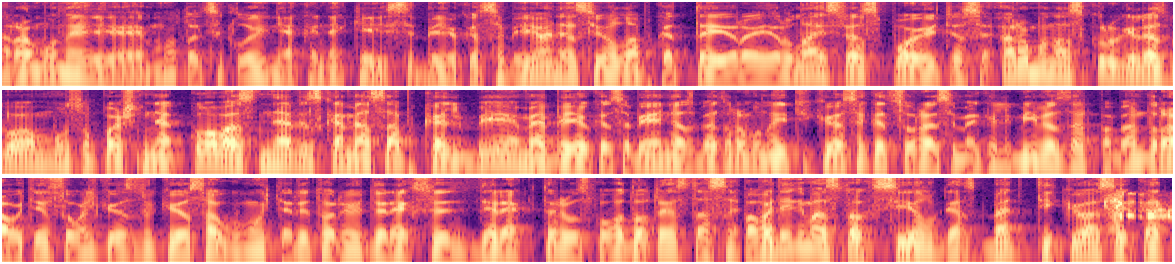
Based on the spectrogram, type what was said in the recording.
Ramūnai, motociklui nieko nekeisi, be jokios abejonės, jo lab, kad tai yra ir laisvė tas pojūtis. Ramūnas Krūgelės buvo mūsų pašnekovas, ne viską mes apkalbėjome, be jokios abejonės, bet Ramūnai tikiuosi, kad surasime galimybės dar pabendrauti su Valkijos Dukijos saugomų teritorijų direkcijos direktoriaus pavaduotojas. Tas pavadinimas toks ilgas, bet tikiuosi, kad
